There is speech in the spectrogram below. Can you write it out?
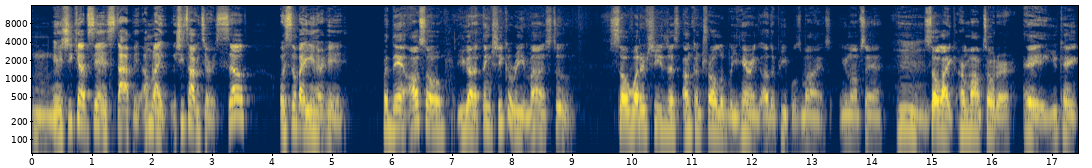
Mm-hmm. and she kept saying, "Stop it." I'm like, is she talking to herself or somebody in her head? But then also, you got to think she could read minds too. So what if she's just uncontrollably hearing other people's minds? You know what I'm saying? Hmm. So like her mom told her, "Hey, you can't.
